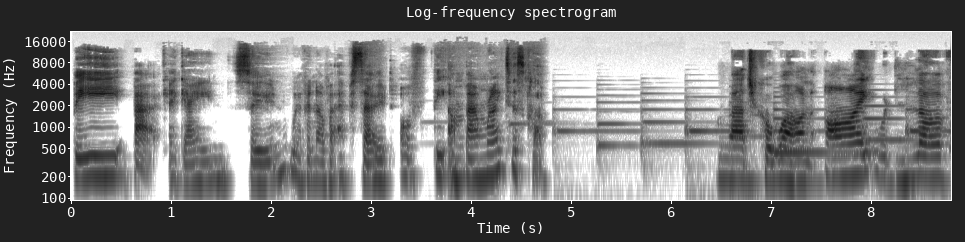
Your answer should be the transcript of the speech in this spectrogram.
be back again soon with another episode of the Unbound Writers Club. Magical one, I would love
